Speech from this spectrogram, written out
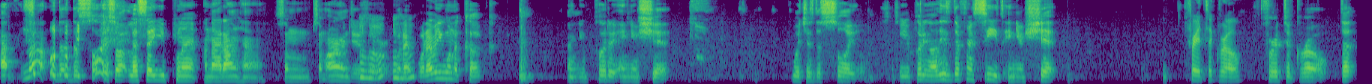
Uh, no, the, the soil. So let's say you plant a naranja, some some oranges or Mhm, whatever, whatever you want to cook, and you put it in your shit, which is the soil. So you're putting all these different seeds in your shit for it to grow for it to grow. That,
